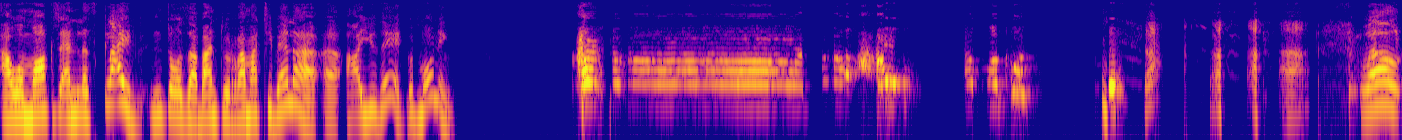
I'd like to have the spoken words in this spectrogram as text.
our market analyst Clive Ntoza Bantu Ramathibela. Uh, are you there? Good morning. well,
